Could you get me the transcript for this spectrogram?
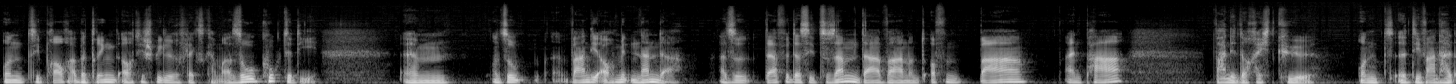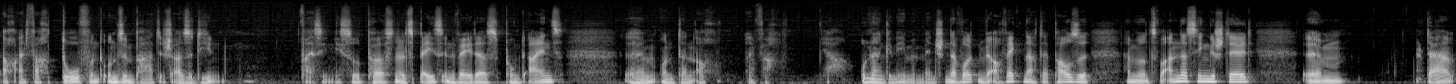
und sie braucht aber dringend auch die Spiegelreflexkamera. So guckte die. Ähm, und so waren die auch miteinander. Also dafür, dass sie zusammen da waren und offenbar ein Paar, waren die doch recht kühl. Und äh, die waren halt auch einfach doof und unsympathisch. Also die, weiß ich nicht, so Personal Space Invaders Punkt 1 ähm, und dann auch einfach ja, unangenehme Menschen. Da wollten wir auch weg. Nach der Pause haben wir uns woanders hingestellt. Ähm, da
